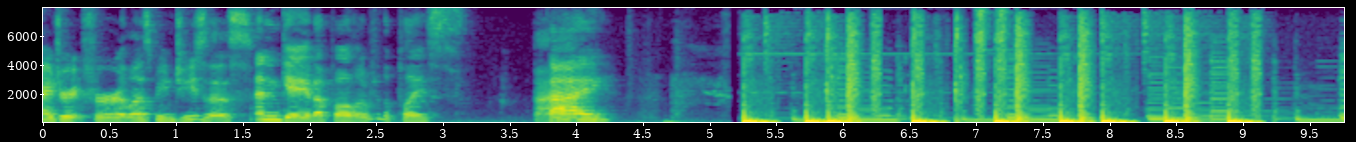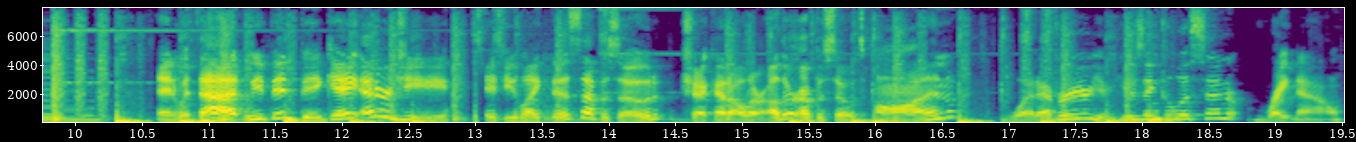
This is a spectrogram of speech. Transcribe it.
hydrate for lesbian Jesus. And gay it up all over the place. Bye. Bye. And with that, we've been Big Gay Energy. If you like this episode, check out all our other episodes on whatever you're using to listen right now.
